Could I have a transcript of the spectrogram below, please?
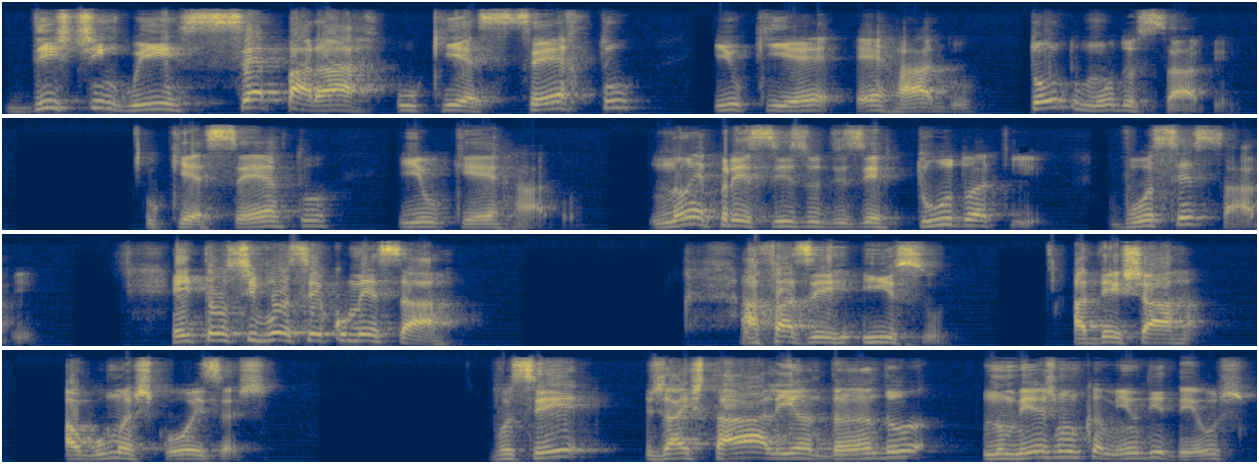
distinguir, separar o que é certo e o que é errado. Todo mundo sabe o que é certo e o que é errado. Não é preciso dizer tudo aqui. Você sabe. Então, se você começar a fazer isso, a deixar algumas coisas, você já está ali andando no mesmo caminho de Deus.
